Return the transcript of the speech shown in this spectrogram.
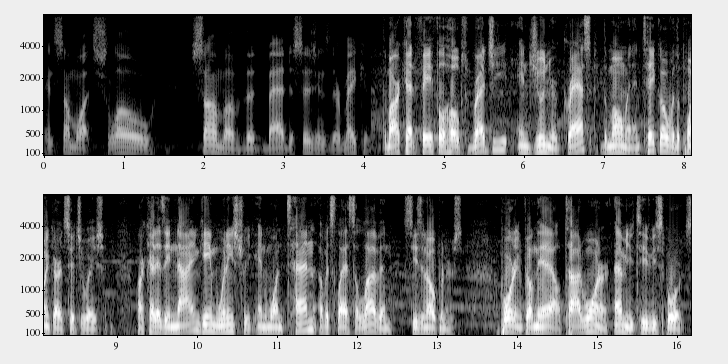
and somewhat slow some of the bad decisions they're making. The Marquette faithful hopes Reggie and Junior grasp the moment and take over the point guard situation. Marquette has a nine-game winning streak and won 10 of its last 11 season openers. Reporting from the Al, Todd Warner, MUTV Sports.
